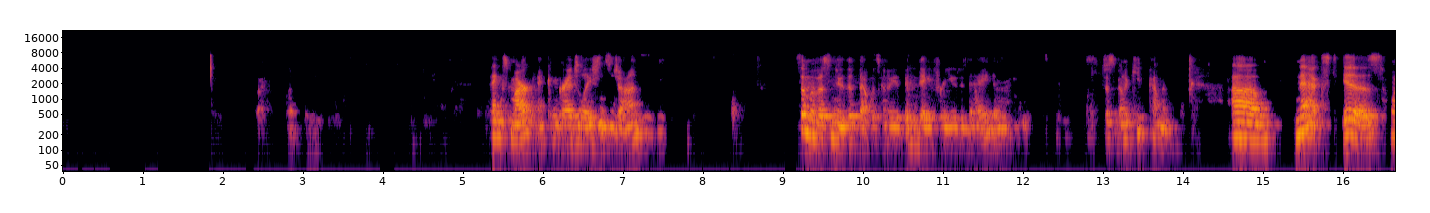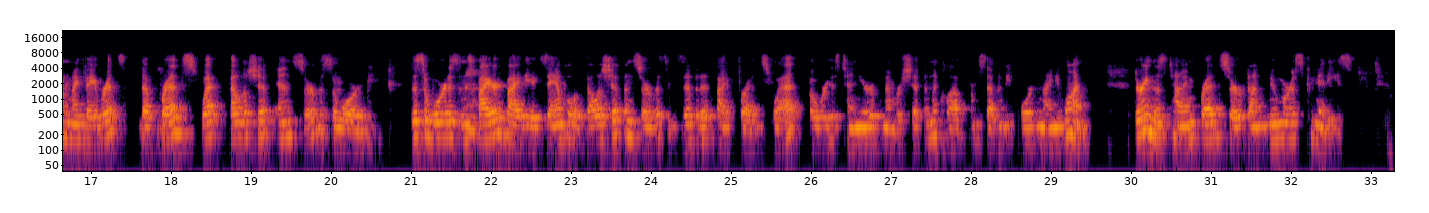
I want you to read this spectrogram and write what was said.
Thanks, Mark, and congratulations, John. Some of us knew that that was going to be a big day for you today, and it's just going to keep coming. Um, next is one of my favorites, the Fred Sweat Fellowship and Service Award. This award is inspired by the example of fellowship and service exhibited by Fred Sweat over his tenure of membership in the club from 74 to 91. During this time, Fred served on numerous committees,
